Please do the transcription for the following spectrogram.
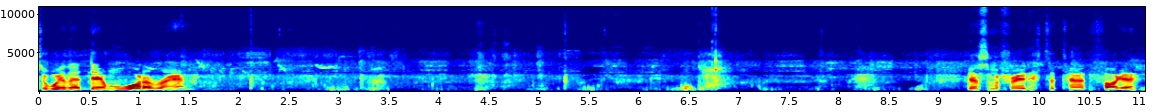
to where that damn water ran. Yes, I'm afraid it's a tad foggy.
